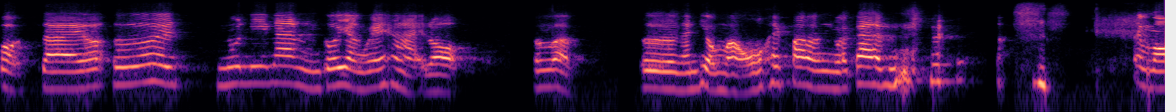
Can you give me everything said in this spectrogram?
ปลอบใจว่าเอ้ยนู่นนี่นั่นก็ยังไม่หายหรอกก็แบบ เออ งั้นเดี๋ยวเมาให้ฟังแล้วกัน แต่เมา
